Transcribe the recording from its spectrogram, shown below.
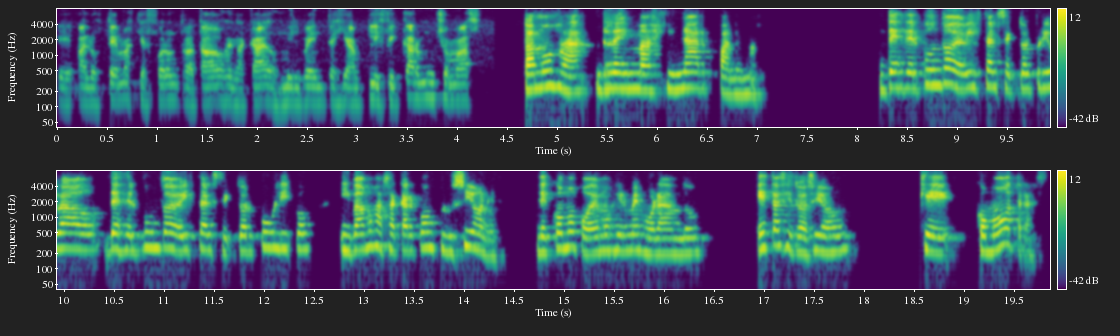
eh, a los temas que fueron tratados en la CAE 2020 y amplificar mucho más. Vamos a reimaginar Panamá desde el punto de vista del sector privado, desde el punto de vista del sector público y vamos a sacar conclusiones de cómo podemos ir mejorando esta situación que, como otras,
